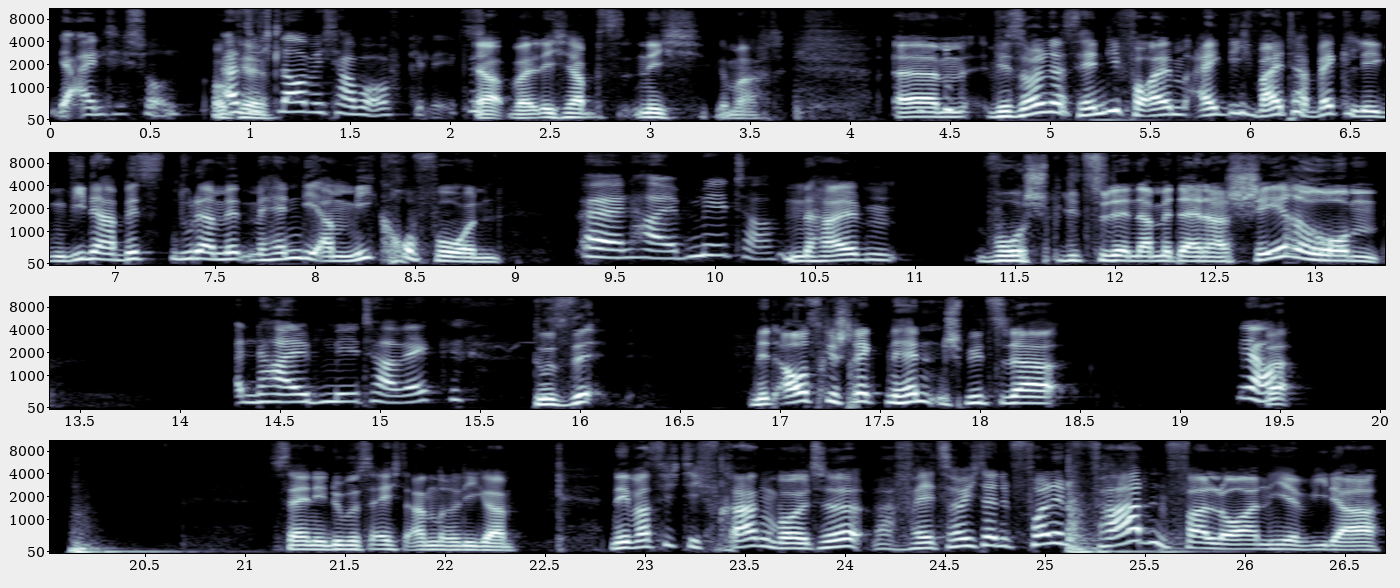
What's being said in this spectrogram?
Ja, eigentlich schon. Okay. Also ich glaube, ich habe aufgelegt. Ja, weil ich hab's nicht gemacht. Ähm, wir sollen das Handy vor allem eigentlich weiter weglegen. Wie nah bist du da mit dem Handy am Mikrofon? Äh, einen halben Meter. Einen halben. Wo spielst du denn da mit deiner Schere rum? Einen halben Meter weg. Du si mit ausgestreckten Händen spielst du da. Ja. Sandy, du bist echt andere Liga. Nee, was ich dich fragen wollte, jetzt habe ich dann voll den Faden verloren hier wieder.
